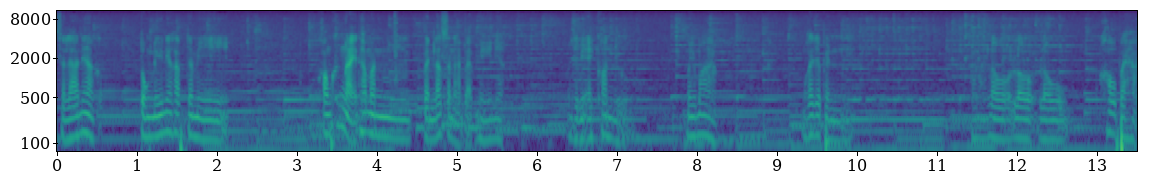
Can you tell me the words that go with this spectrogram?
เสร็จแล้วเนี่ยตรงนี้เนี่ยครับจะมีคอมเครื่องไหนถ้ามันเป็นลักษณะแบบนี้เนี่ยมันจะมีไอคอนอยู่ไม่มาก มันก็จะเป็นเราเราเราเข้าไปหา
